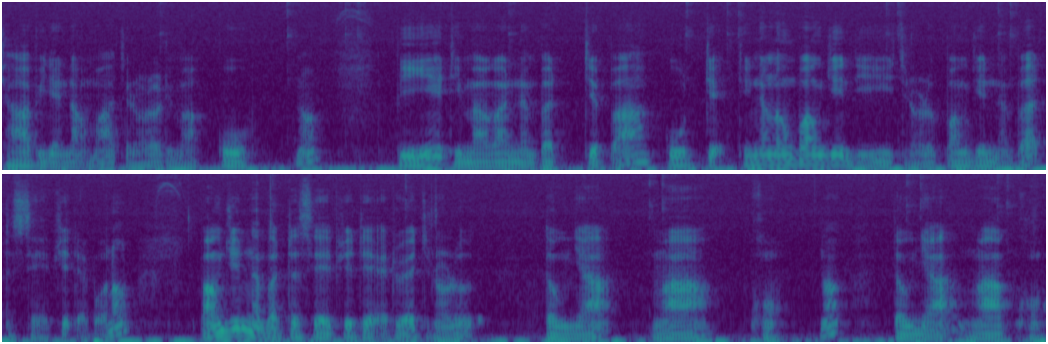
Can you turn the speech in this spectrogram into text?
ချားပြီးတဲ့နောက်မှာကျွန်တော်တို့ဒီမှာ6နော်ပြီးရင်ဒီမှာကနံပါတ်1ပါ61ဒီနှလုံးပေါင်းခြင်းဒီကျွန်တော်တို့ပေါင်းခြင်းနံပါတ်30ဖြစ်တယ်ပေါ့နော်ပေါင်းခြင်းနံပါတ်30ဖြစ်တဲ့အတွက်ကျွန်တော်တို့3ည9ခွန်နော်3ည9ခွန်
